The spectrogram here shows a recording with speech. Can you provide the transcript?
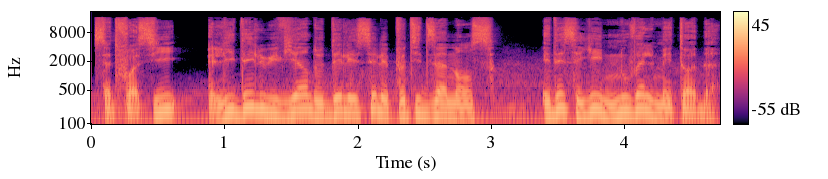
Cette fois-ci, l'idée lui vient de délaisser les petites annonces et d'essayer une nouvelle méthode.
